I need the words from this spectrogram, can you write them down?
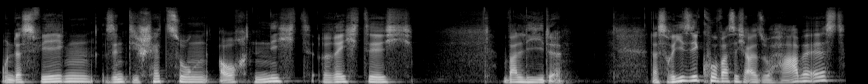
und deswegen sind die Schätzungen auch nicht richtig valide. Das Risiko, was ich also habe, ist,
